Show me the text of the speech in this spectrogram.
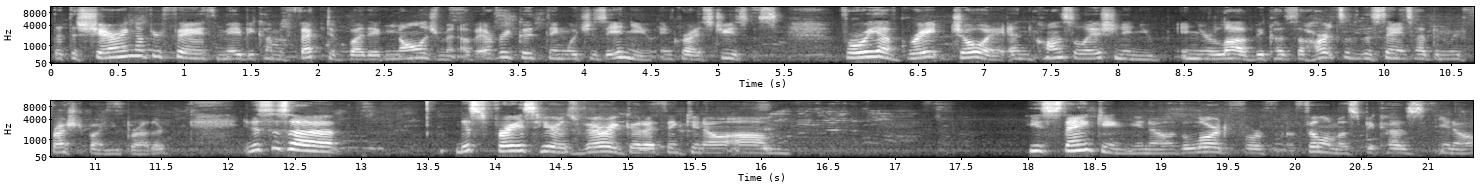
that the sharing of your faith may become effective by the acknowledgement of every good thing which is in you in Christ Jesus. For we have great joy and consolation in you in your love, because the hearts of the saints have been refreshed by you, brother. This is a this phrase here is very good. I think you know. Um, he's thanking you know the Lord for Philemus because you know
